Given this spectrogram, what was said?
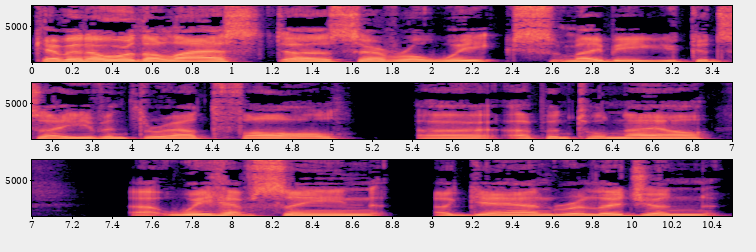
Kevin, over the last uh, several weeks, maybe you could say even throughout the fall uh, up until now, uh, we have seen again religion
